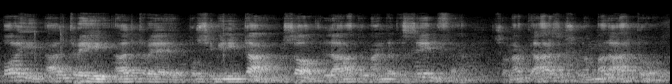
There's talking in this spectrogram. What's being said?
Poi altre, altre possibilità, non so, la domanda d'assenza, sono a casa, sono ammalato,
